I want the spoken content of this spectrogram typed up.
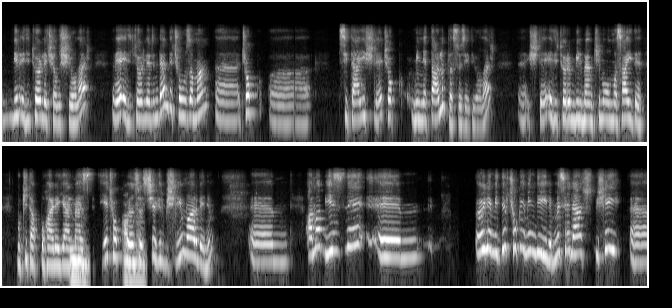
bir editörle çalışıyorlar ve editörlerinden de çoğu zaman e, çok e, sitayişle, çok minnettarlıkla söz ediyorlar. E, işte editörüm bilmem kim olmasaydı bu kitap bu hale gelmezdi diye çok ön Anladım. söz çevirmişliğim var benim. E, ama bizde e, öyle midir çok emin değilim. Mesela bir şey e,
